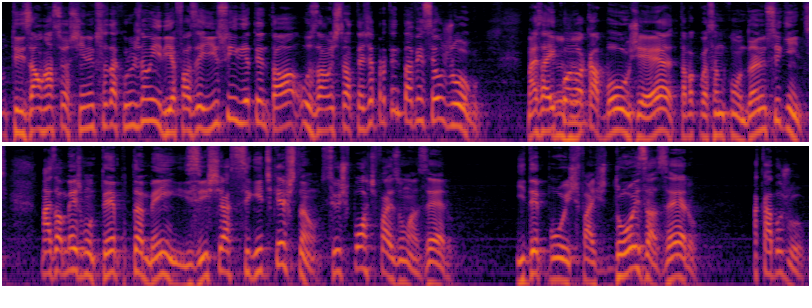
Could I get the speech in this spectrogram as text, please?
utilizar um raciocínio que o Santa Cruz não iria fazer isso e iria tentar usar uma estratégia para tentar vencer o jogo. Mas aí, uhum. quando acabou o GE, estava conversando com o Dani o seguinte: mas ao mesmo tempo também existe a seguinte questão: se o esporte faz 1 a 0 e depois faz 2 a 0 acaba o jogo.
